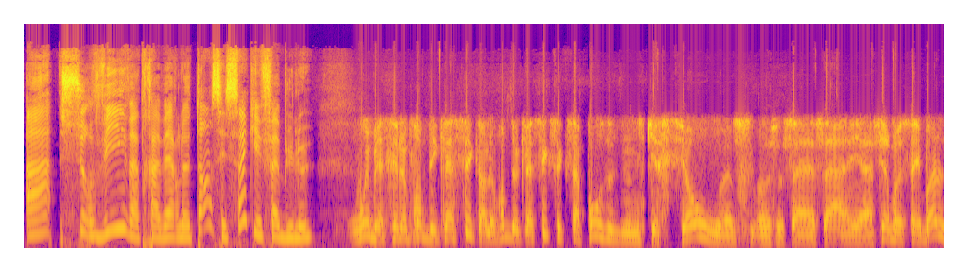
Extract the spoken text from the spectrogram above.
à survivre à travers le temps. C'est ça qui est fabuleux. Oui, mais c'est le propre des classiques. Le propre des classiques, c'est que ça pose une question, euh, ça, ça affirme un symbole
